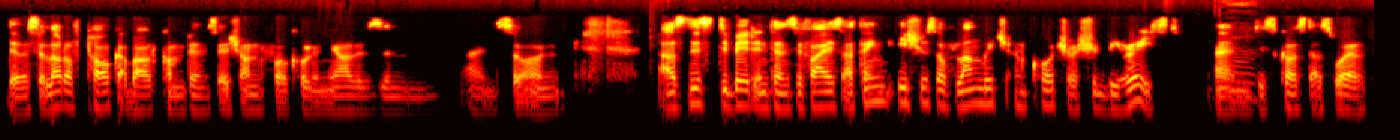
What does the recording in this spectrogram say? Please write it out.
There was a lot of talk about compensation for colonialism and so on. As this debate intensifies, I think issues of language and culture should be raised and Yeah. discussed as well.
